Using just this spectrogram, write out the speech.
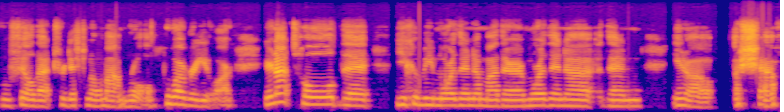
who fill that traditional mom role whoever you are. You're not told that you can be more than a mother more than a than you know a chef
